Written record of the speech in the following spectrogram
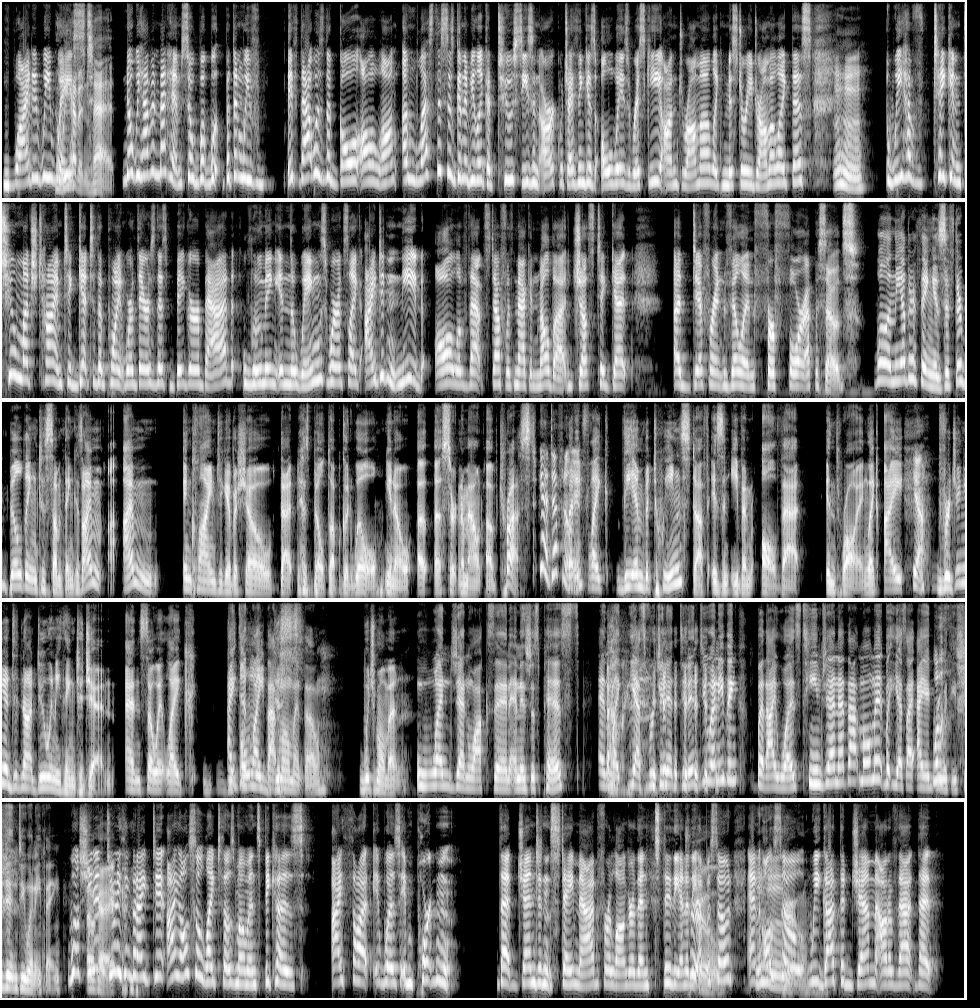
why did we waste? we haven't met. No, we haven't met him. So, but but, but then we've. If that was the goal all along, unless this is going to be like a two season arc, which I think is always risky on drama, like mystery drama like this, Mhm. We have taken too much time to get to the point where there's this bigger bad looming in the wings where it's like I didn't need all of that stuff with Mac and Melba just to get a different villain for four episodes. Well, and the other thing is if they're building to something, because I'm I'm inclined to give a show that has built up goodwill, you know, a, a certain amount of trust. Yeah, definitely. But it's like the in between stuff isn't even all that enthralling. Like I yeah. Virginia did not do anything to Jen. And so it like I the did like that dis- moment though. Which moment? When Jen walks in and is just pissed. And like, yes, Virginia didn't do anything, but I was Team Jen at that moment. But yes, I, I agree Well- with you. She didn't do anything. Well, she didn't do anything, but I did. I also liked those moments because I thought it was important that Jen didn't stay mad for longer than to the end of the episode. And Mhm. also, True. we got the gem out of that that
